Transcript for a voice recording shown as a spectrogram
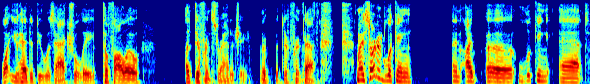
what you had to do was actually to follow a different strategy, a, a different path. And I started looking, and I uh, looking at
